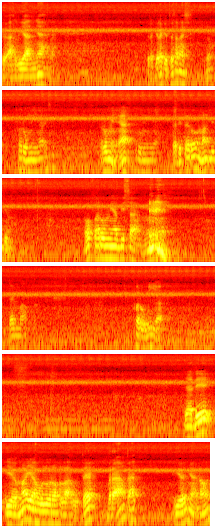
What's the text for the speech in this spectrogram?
keahliannya lah kira-kira gitu sanes Rumia sih. Rumia? Rumia. Tadi teh Roma di dia oh Farumia bisa. Tembak. Farumia. jadi iya mah yahulu roh lahu teh berangkat. Iya nya non.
